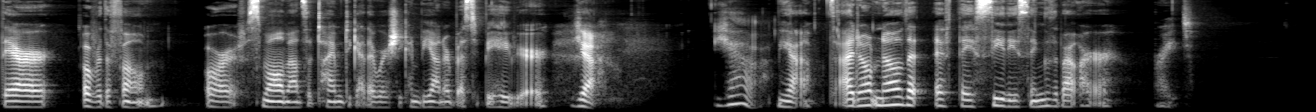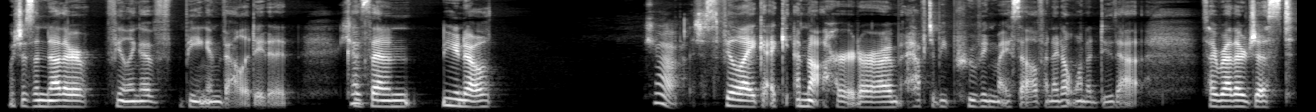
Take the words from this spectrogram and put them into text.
they're over the phone or small amounts of time together where she can be on her best behavior. Yeah. Yeah. Yeah. So I don't know that if they see these things about her. Right which is another feeling of being invalidated. Because yeah. then, you know, yeah, I just feel like I, am not heard or I have to be proving myself, and I don't want to do that. So I rather just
